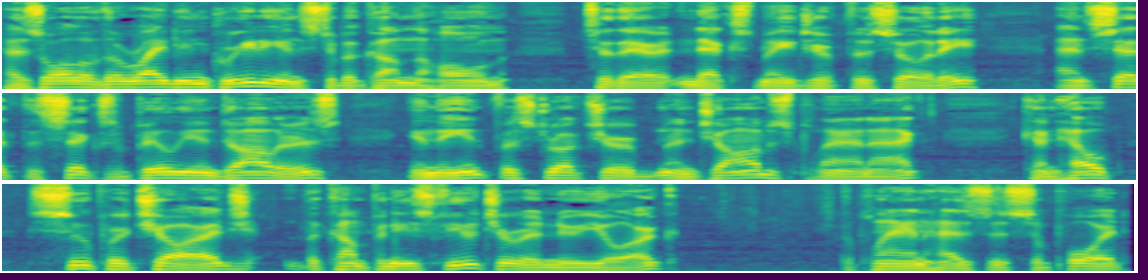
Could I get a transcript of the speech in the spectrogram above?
has all of the right ingredients to become the home to their next major facility and set the $6 billion in the Infrastructure and Jobs Plan Act can help supercharge the company's future in New York. The plan has the support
